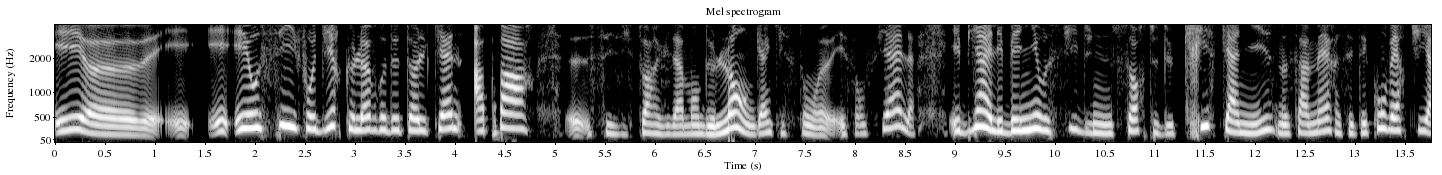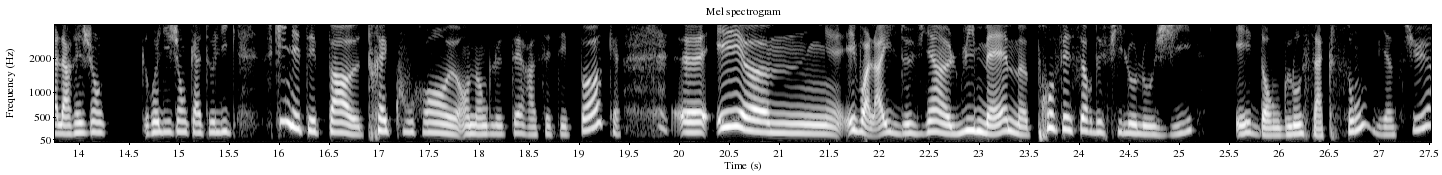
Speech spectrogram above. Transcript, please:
Et, euh, et, et- aussi, il faut dire que l'œuvre de Tolkien, à part euh, ces histoires évidemment de langue hein, qui sont euh, essentielles, eh bien, elle est baignée aussi d'une sorte de christianisme. Sa mère s'était convertie à la région religion catholique, ce qui n'était pas euh, très courant euh, en Angleterre à cette époque. Euh, et, voilà, il devient lui-même professeur de philologie et d'anglo-saxon, bien sûr,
